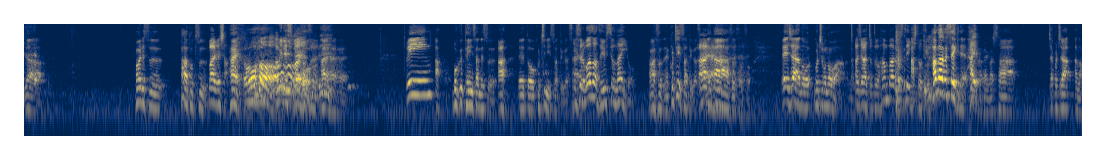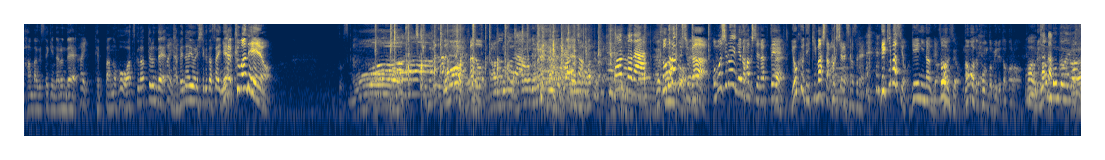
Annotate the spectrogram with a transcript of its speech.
じゃあじゃあファミレスパート2わかりました。フはい。ァミレスパート2。はいはいはい。ウィーン。あ僕店員さんです。あえっ、とこっちに座ってください。それわざわざ言う必要ないよ。あそうだね。こっちに座ってくださいね、はいはいはい。あそうそうそうえーじゃああのご注文の方はあじゃあちょっとハンバーグステーキ一つ。ハンバーグステーキで。ははい。いわかりました。じゃあこちらあのハンバーグステーキになるんで、はい。鉄板の方熱くなってるんで、はいはい。食べないようにしてくださいね。いや食わねえよ。おおちょっとごめんなさい。あの本当だ。その拍手が面白いねの拍手じゃなくて、よくできましたの拍手じゃないですかそれ。できますよ芸人なんで。そうですよ。生でコント見れたから。嬉しい何本でも言います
